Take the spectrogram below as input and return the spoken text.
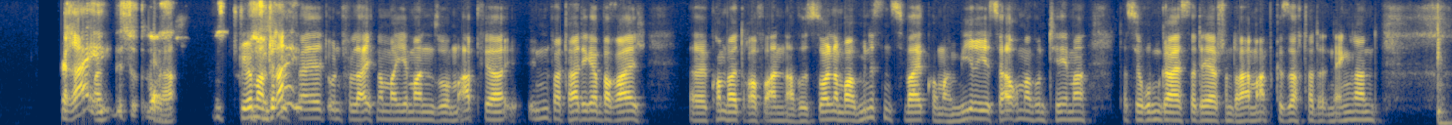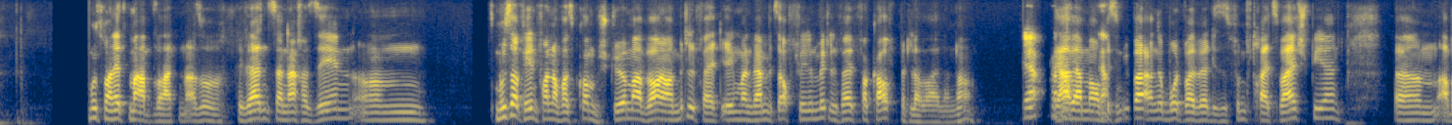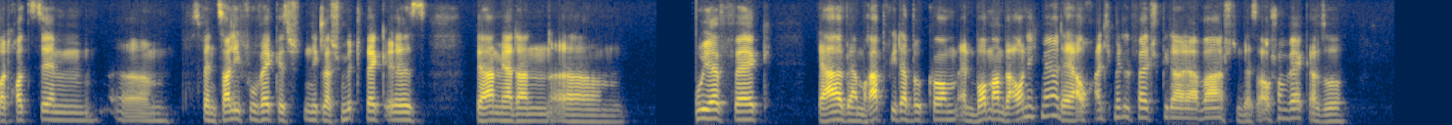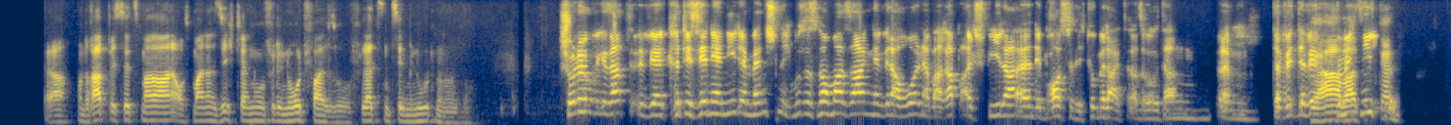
Drei? Man, bist du, ja. Stürmer, Mittelfeld und vielleicht nochmal jemanden so im Abwehr-Innenverteidigerbereich. Äh, kommt halt drauf an. Also es sollen nochmal mindestens zwei kommen. Miri ist ja auch immer so ein Thema, dass hier rumgeistert, der ja schon dreimal abgesagt hat in England. Muss man jetzt mal abwarten. Also wir werden es dann nachher sehen. Ähm, es muss auf jeden Fall noch was kommen. Stürmer, wir auch im Mittelfeld irgendwann. Wir haben jetzt auch viel im Mittelfeld verkauft mittlerweile. Ne? Ja, ja, wir haben auch ja. ein bisschen Überangebot, weil wir dieses 5-3-2 spielen. Ähm, aber trotzdem, ähm, Sven Salifu weg ist, Niklas Schmidt weg ist. Wir haben ja dann ähm, Rujev weg. Ja, wir haben Rapp wieder bekommen. Mbom haben wir auch nicht mehr, der ja auch eigentlich Mittelfeldspieler ja war. Stimmt, der ist auch schon weg. Also, ja. Und Rapp ist jetzt mal aus meiner Sicht ja nur für den Notfall so, für die letzten zehn Minuten oder so. Entschuldigung, wie gesagt, wir kritisieren ja nie den Menschen. Ich muss es nochmal sagen, den wiederholen, aber Rapp als Spieler, äh, den brauchst du nicht. Tut mir leid. Also dann, ähm, der, der wird ja, für mich nicht. Kein,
